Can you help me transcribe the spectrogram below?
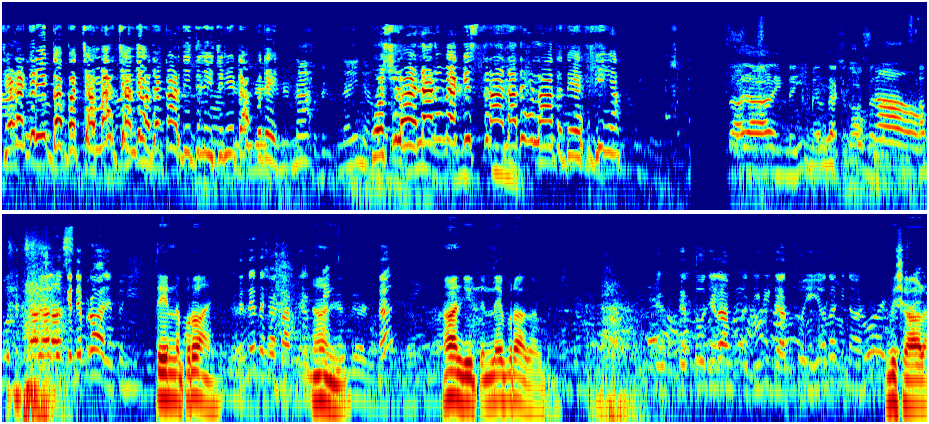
ਜਿਹੜਾ ਗਰੀਬ ਦਾ ਬੱਚਾ ਮਰ ਜਾਂਦੇ ਉਹਦੇ ਘਰ ਦੀ ਦਲੀਜ ਨਹੀਂ ਟੱਪਦੇ। ਪੁੱਛ ਲਓ ਇਹਨਾਂ ਨੂੰ ਮੈਂ ਕਿਸ ਤਰ੍ਹਾਂ ਇਹਨਾਂ ਦੇ ਹਾਲਾਤ ਦੇਖਦੀ ਆ। ਆਇਆ ਨਹੀਂ ਮਿਲਦਾ ਕਿੱਥੋਂ ਮਿਲਦਾ? ਅਬ ਜ਼ਿਆਦਾ ਕਿੰਨੇ ਭਰਾ ਜੀ ਤੁਸੀਂ? ਤਿੰਨ ਭਰਾ ਹੈ ਕਿੰਨੇ ਨਸ਼ਾ ਕਰਦੇ? ਹਾਂਜੀ। ਹੈ? ਹਾਂਜੀ ਤਿੰਨੇ ਭਰਾ ਕਰਦੇ। ਤੇ ਤੋਂ ਜਿਹੜਾ ਜਿਹਦੀ ਡੈਥ ਹੋਈ ਆ ਉਹਦਾ ਕੀ ਨਾਮ? ਵਿਸ਼ਾਲ।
